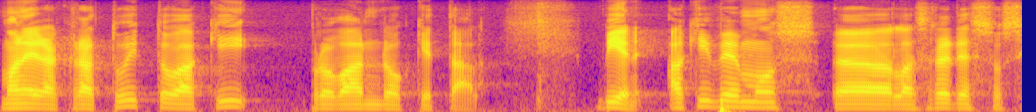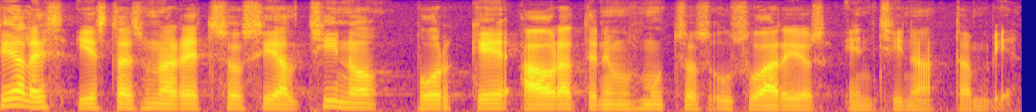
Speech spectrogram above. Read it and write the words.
manera gratuita aquí, probando qué tal. Bien, aquí vemos eh, las redes sociales y esta es una red social chino porque ahora tenemos muchos usuarios en China también.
